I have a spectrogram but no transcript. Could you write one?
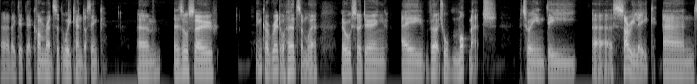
Uh, they did their comrades at the weekend, I think. Um, there's also, I think I read or heard somewhere, they're also doing a virtual mob match between the uh, Surrey League and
